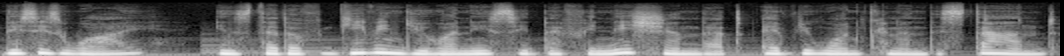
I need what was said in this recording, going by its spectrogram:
This is why, instead of giving you an easy definition that everyone can understand,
